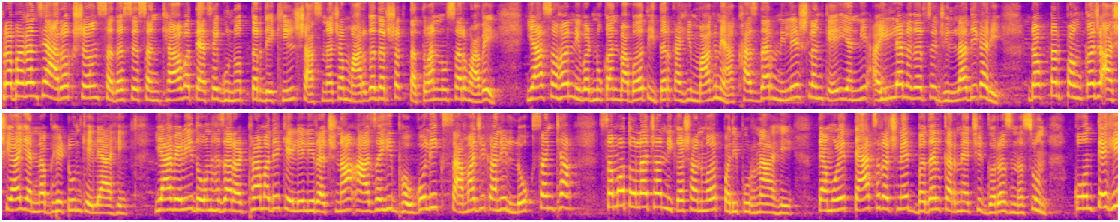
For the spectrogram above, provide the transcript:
प्रभागांचे आरक्षण सदस्य संख्या व त्याचे गुणोत्तर देखील शासनाच्या मार्गदर्शक तत्वांनुसार व्हावे. यासह निवडणुकांबाबत इतर काही मागण्या खासदार निलेश लंके यांनी अहिल्यानगरचे जिल्हाधिकारी डॉक्टर पंकज आशिया यांना भेटून केल्या आहे. यावेळी दोन हजार अठरामध्ये केलेली रचना आजही भौगोलिक सामाजिक आणि लोकसंख्या समतोलाच्या निकषांवर परिपूर्ण आहे. त्यामुळे त्याच रचनेत बदल करण्याची गरज नसून कोणतेही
